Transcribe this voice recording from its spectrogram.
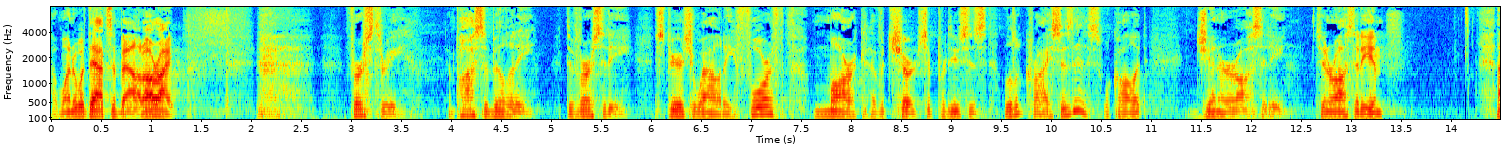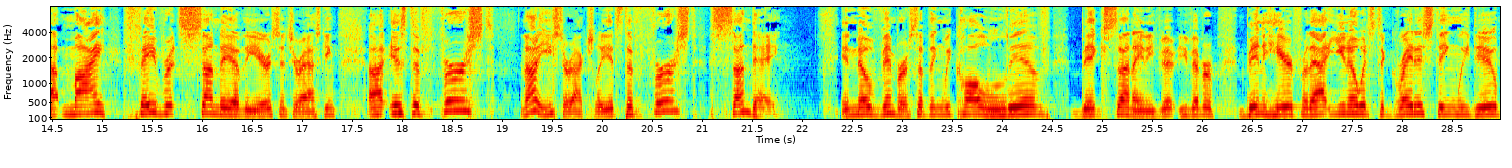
I wonder what that's about. All right. Verse 3 impossibility, diversity, spirituality. Fourth mark of a church that produces little Christ is this. We'll call it generosity. Generosity. And uh, my favorite Sunday of the year, since you're asking, uh, is the first, not Easter actually, it's the first Sunday in November, something we call Live Big Sunday. And if you've ever been here for that, you know it's the greatest thing we do.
